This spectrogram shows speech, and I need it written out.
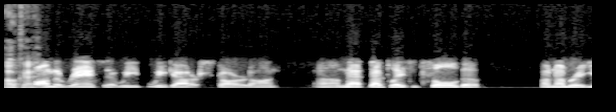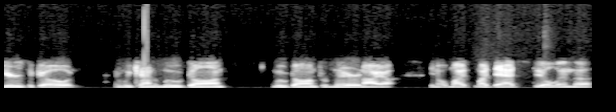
okay on the ranch that we we got our start on. Um, that that place had sold a, a number of years ago, and, and we kind of moved on, moved on from there. And I, you know, my my dad's still in the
